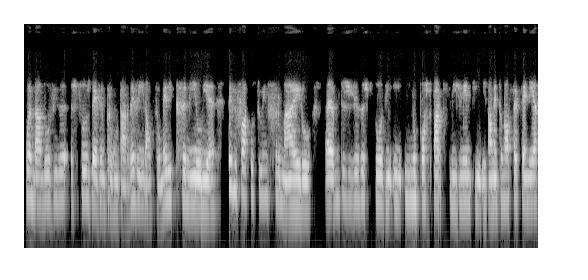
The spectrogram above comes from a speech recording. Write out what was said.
quando há dúvida, as pessoas devem perguntar, devem ir ao seu médico de família, devem falar com o seu enfermeiro. Uh, muitas vezes as pessoas, e, e, e no pós-parto, felizmente, e, realmente o nosso SNS,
